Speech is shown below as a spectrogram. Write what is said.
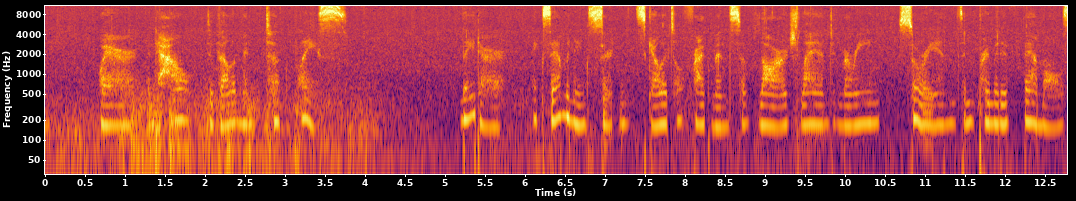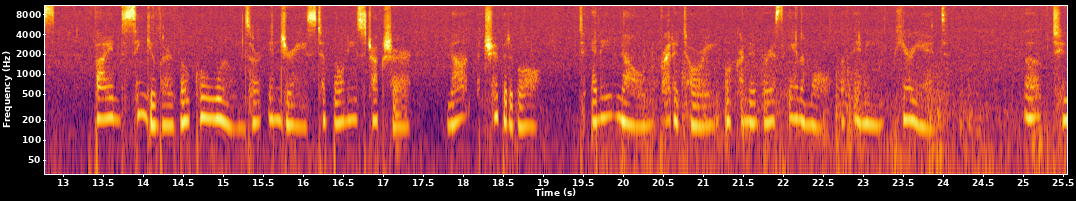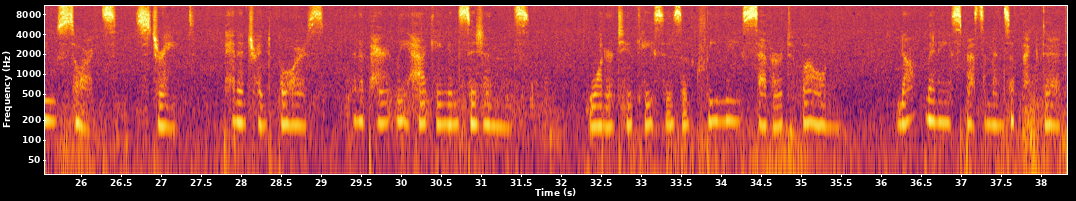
where and how development took place. Later, examining certain skeletal fragments of large land and marine saurians and primitive mammals, find singular local wounds or injuries to bony structure not attributable to any known predatory or carnivorous animal of any period. Of two sorts straight, penetrant bores, and apparently hacking incisions one or two cases of cleanly severed bone. Not many specimens affected.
